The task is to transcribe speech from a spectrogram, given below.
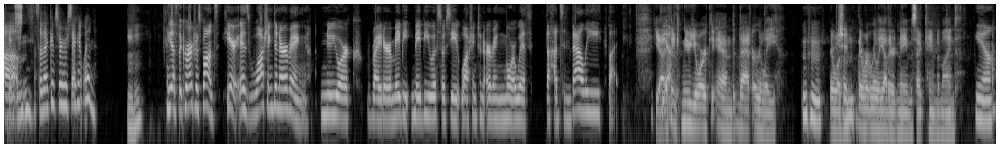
Um, So that gives her her second win. Mm-hmm. Yes, the correct response here is Washington Irving, New York writer. Maybe maybe you associate Washington Irving more with the Hudson Valley, but Yeah, Yeah. I think New York and that early mhm, there wasn't Should- there weren't really other names that came to mind. yeah.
